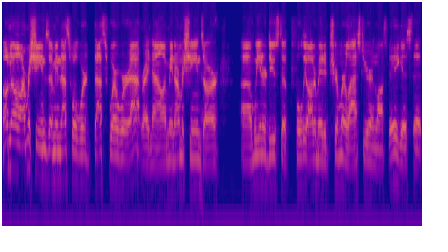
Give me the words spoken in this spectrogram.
Oh no, our machines. I mean, that's what we're that's where we're at right now. I mean, our machines are. Uh, we introduced a fully automated trimmer last year in Las Vegas that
